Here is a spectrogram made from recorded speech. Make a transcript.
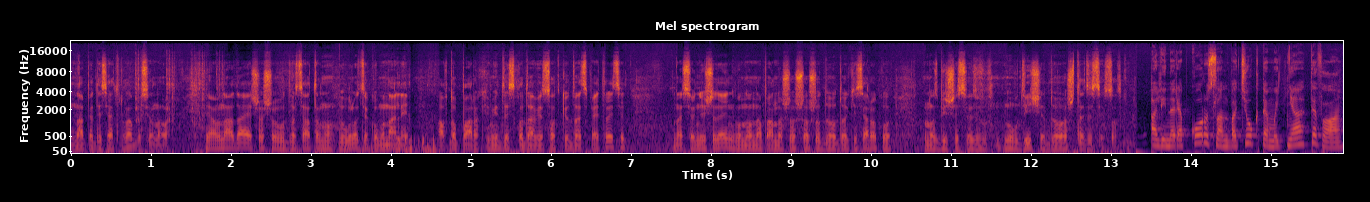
на 50 тролейбусів нових. Я вам нагадаю, що, що у 2020 році комунальний автопарк він десь складав відсотків 25-30. На сьогоднішній день воно напевно, що, що, що до, до кінця року воно збільшиться ну, вдвічі до 60%. Аліна Рябко, Руслан Батюк, теми дня, ТВА.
